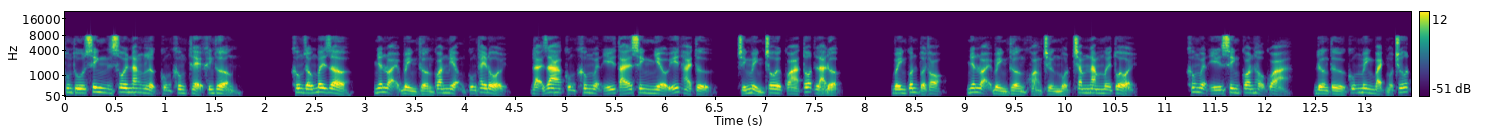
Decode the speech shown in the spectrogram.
Hung thú sinh sôi năng lực cũng không thể khinh thường. Không giống bây giờ nhân loại bình thường quan niệm cũng thay đổi, đại gia cũng không nguyện ý tái sinh nhiều ít hài tử, chính mình trôi qua tốt là được. Bình quân tuổi thọ, nhân loại bình thường khoảng chừng một trăm năm mươi tuổi, không nguyện ý sinh con hậu quả, đường từ cũng minh bạch một chút.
